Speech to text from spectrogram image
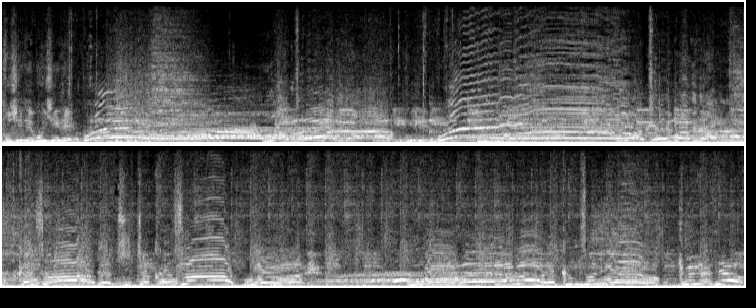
부실이 부실이. 우와 대박이다. 우와 대박이다. 가수! 야 진짜 가수! 우와. 우와. 야 금손이다. 조용히 하세요.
